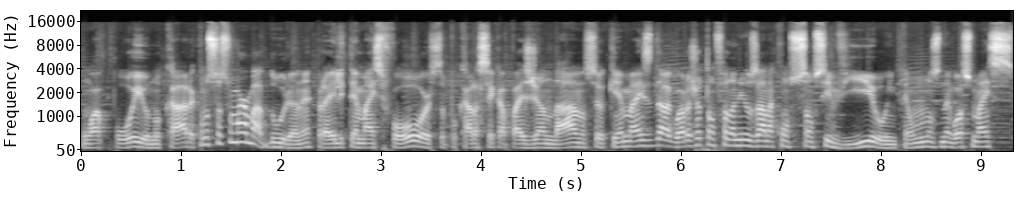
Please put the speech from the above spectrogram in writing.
um apoio no cara, como se fosse uma armadura, né? Pra ele ter mais força, pro cara ser capaz de andar, não sei o quê, mas agora já estão falando em usar na construção civil, então uns negócios mais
